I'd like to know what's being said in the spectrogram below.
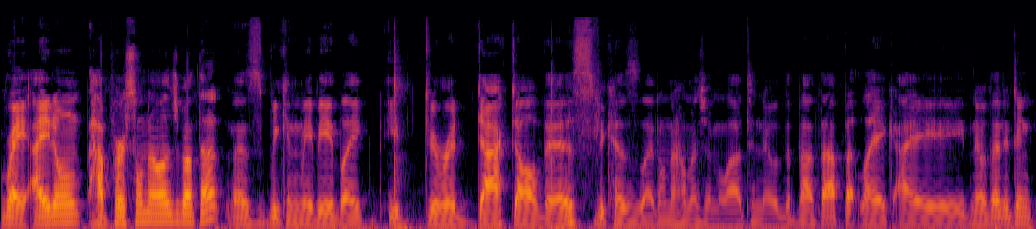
Right. I don't have personal knowledge about that, as we can maybe like redact all this because I don't know how much I'm allowed to know about that. But like, I know that it didn't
